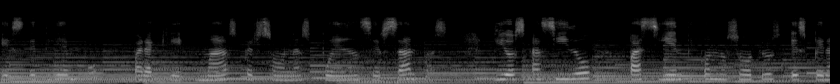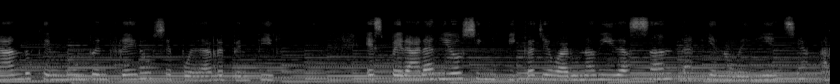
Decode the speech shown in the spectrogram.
este tiempo para que más personas puedan ser salvas. Dios ha sido paciente con nosotros esperando que el mundo entero se pueda arrepentir. Esperar a Dios significa llevar una vida santa y en obediencia a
